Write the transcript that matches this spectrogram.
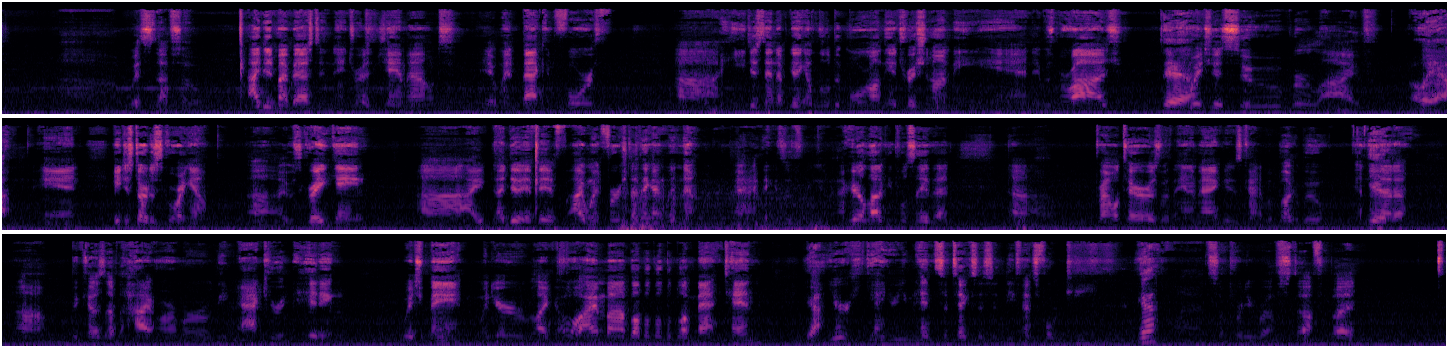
uh, with stuff. So I did my best and, and tried to jam out. It went back and forth. Uh, he just ended up getting a little bit more on the attrition on me, and it was Mirage, Yeah. which is super live. Oh yeah. Um, and he just started scoring out. Uh, it was a great game. Uh, I, I do. If, if I went first, I think I'd win that one. I, I think it's. A, I hear a lot of people say that uh, Primal Terrors with Anamag is kind of a bugaboo in the Yeah. meta um, because of the high armor, the accurate hitting. Which man, when you're like, oh, I'm uh, blah blah blah blah blah, Matt ten. Yeah. You're yeah, you're even hitting Texas at defense fourteen. Yeah. Uh, some pretty rough stuff, but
